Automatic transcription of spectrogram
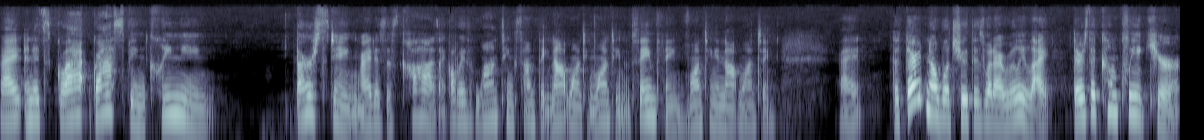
right? And it's gra- grasping, clinging, thirsting, right, is this cause, like always wanting something, not wanting, wanting, the same thing, wanting and not wanting, right? The third noble truth is what I really like. There's a complete cure.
